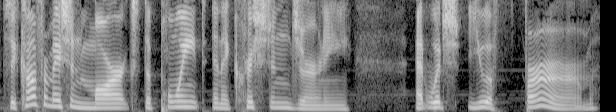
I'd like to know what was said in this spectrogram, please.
See, confirmation marks the point in a Christian journey at which you affirm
